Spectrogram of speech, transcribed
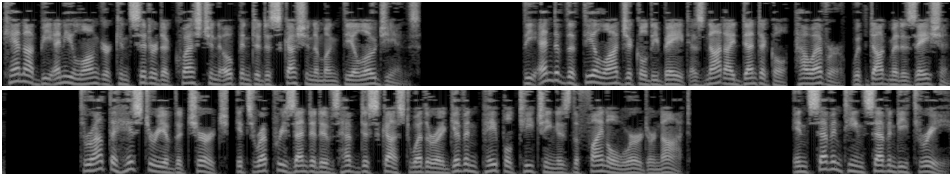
cannot be any longer considered a question open to discussion among theologians. The end of the theological debate is not identical, however, with dogmatization. Throughout the history of the Church, its representatives have discussed whether a given papal teaching is the final word or not. In 1773,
